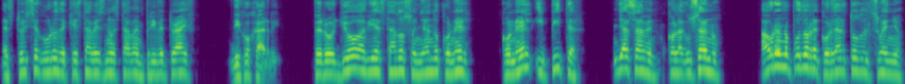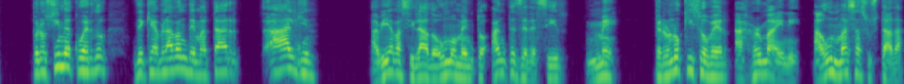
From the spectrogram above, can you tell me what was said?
Estoy seguro de que esta vez no estaba en Private Drive, dijo Harry. Pero yo había estado soñando con él, con él y Peter. Ya saben, con la gusano. Ahora no puedo recordar todo el sueño, pero sí me acuerdo de que hablaban de matar a alguien. Había vacilado un momento antes de decir me, pero no quiso ver a Hermione aún más asustada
